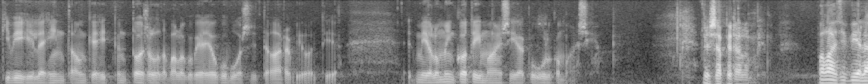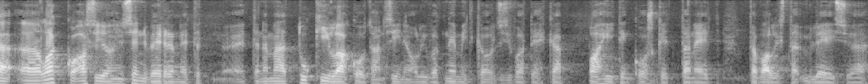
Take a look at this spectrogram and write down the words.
kivihiilen hinta on kehittynyt toisella tavalla kuin vielä joku vuosi sitten arvioitiin. Et mieluummin kotimaisia kuin ulkomaisia. Vesa Pedalampi. Palaisin vielä lakkoasioihin sen verran, että, että nämä tukilakothan siinä olivat ne, mitkä olisivat ehkä pahiten koskettaneet tavallista yleisöä.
